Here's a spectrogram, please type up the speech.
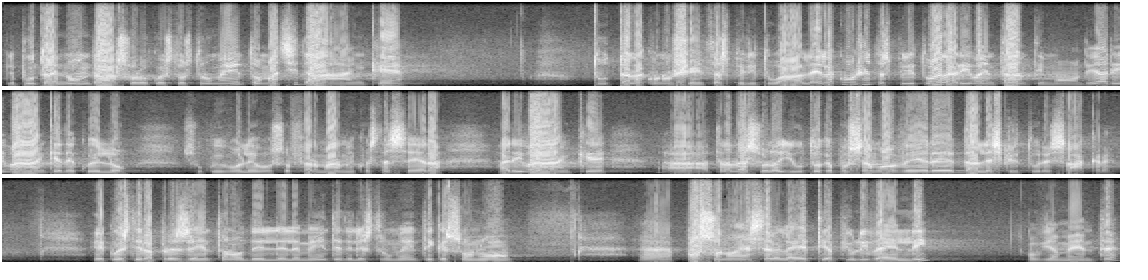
il punto è non dà solo questo strumento, ma ci dà anche tutta la conoscenza spirituale e la conoscenza spirituale arriva in tanti modi, arriva anche, ed è quello su cui volevo soffermarmi questa sera, arriva anche attraverso l'aiuto che possiamo avere dalle scritture sacre. E questi rappresentano degli elementi, degli strumenti che sono, eh, possono essere letti a più livelli, ovviamente,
